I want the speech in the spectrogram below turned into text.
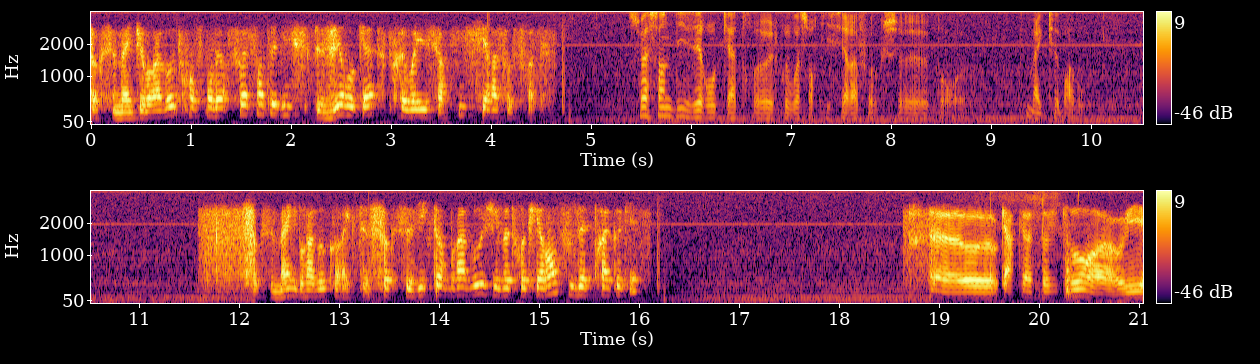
Fox Mike Bravo, transpondeur 7004, prévoyez sortie Sierra Foxtrot. 7004, euh, je prévois sortie Sierra Fox euh, pour euh, Mike Bravo. Fox Mike Bravo, correct. Fox Victor Bravo, j'ai votre clairance, vous êtes prêt à copier? Euh, Carcassonne Tour, euh, oui,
